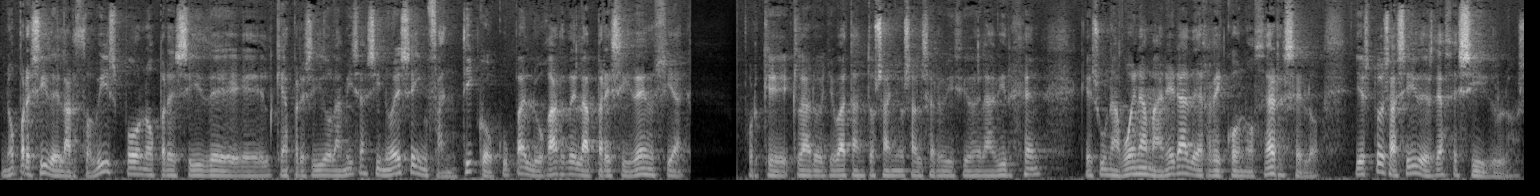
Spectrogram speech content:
no preside el arzobispo, no preside el que ha presidido la misa, sino ese infantico ocupa el lugar de la presidencia porque claro, lleva tantos años al servicio de la Virgen que es una buena manera de reconocérselo. Y esto es así desde hace siglos.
